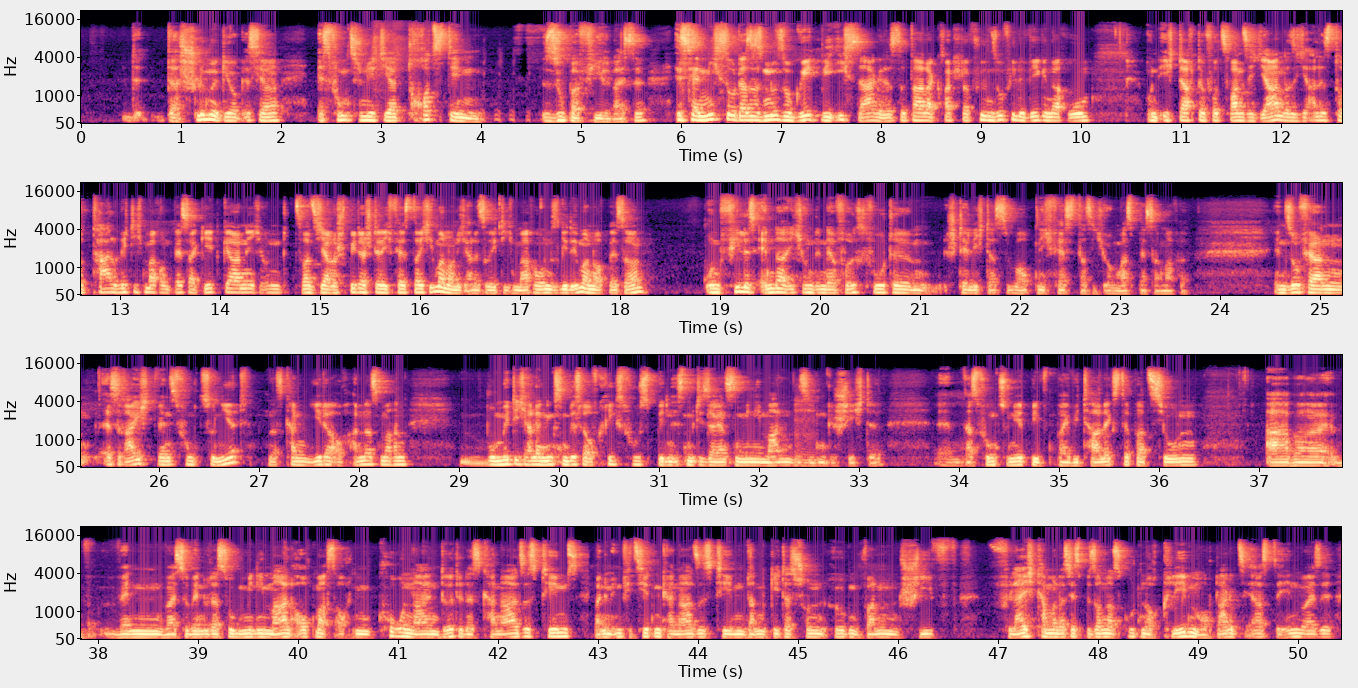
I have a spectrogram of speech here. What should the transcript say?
das Schlimme, Georg, ist ja, es funktioniert ja trotzdem super viel, weißt du? Ist ja nicht so, dass es nur so geht, wie ich sage. Das ist totaler Quatsch. Da führen so viele Wege nach Rom. Und ich dachte vor 20 Jahren, dass ich alles total richtig mache und besser geht gar nicht. Und 20 Jahre später stelle ich fest, dass ich immer noch nicht alles richtig mache und es geht immer noch besser. Und vieles ändere ich und in der Erfolgsquote stelle ich das überhaupt nicht fest, dass ich irgendwas besser mache. Insofern, es reicht, wenn es funktioniert. Das kann jeder auch anders machen. Womit ich allerdings ein bisschen auf Kriegsfuß bin, ist mit dieser ganzen minimalinvasiven mhm. Geschichte. Ähm, das funktioniert bei Vitalextirpationen. Aber wenn, weißt du, wenn du das so minimal aufmachst, auch im koronalen Drittel des Kanalsystems, bei einem infizierten Kanalsystem, dann geht das schon irgendwann schief. Vielleicht kann man das jetzt besonders gut noch kleben. Auch da gibt es erste Hinweise.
